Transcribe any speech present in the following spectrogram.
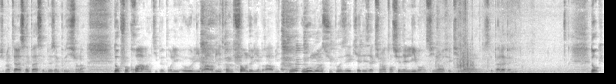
Je ne m'intéresserai pas à cette deuxième position-là. Donc il faut croire un petit peu au libre arbitre, une forme de libre arbitre, ou au moins supposer qu'il y a des actions intentionnelles libres. Sinon, effectivement, c'est pas la peine. Donc,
